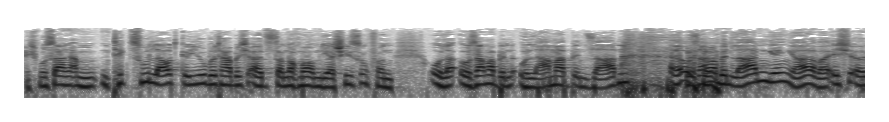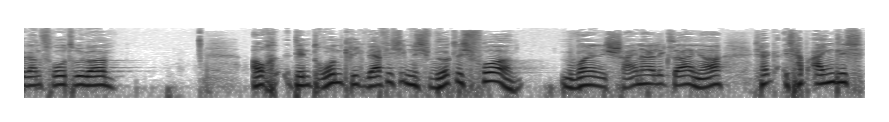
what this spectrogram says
Ich muss sagen, am einen Tick zu laut gejubelt habe ich, als dann nochmal um die Erschießung von Ola, Osama bin Olama bin Laden, äh, Osama bin Laden ging. Ja, da war ich äh, ganz froh drüber. Auch den Drohnenkrieg werfe ich ihm nicht wirklich vor. Wir wollen ja nicht scheinheilig sein, ja. Ich, hab- ich habe eigentlich,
